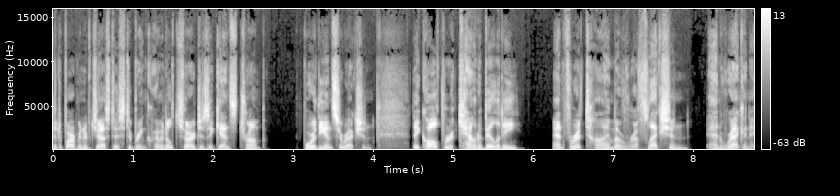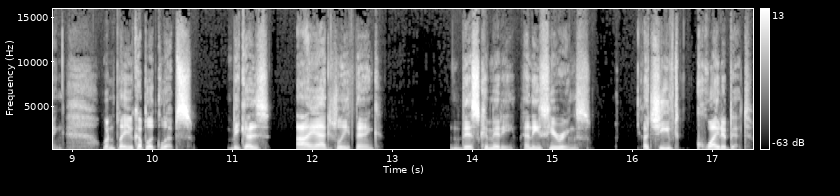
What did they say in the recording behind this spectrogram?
the Department of Justice to bring criminal charges against Trump for the insurrection. They called for accountability and for a time of reflection and reckoning. I want to play you a couple of clips because I actually think this committee and these hearings achieved quite a bit.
